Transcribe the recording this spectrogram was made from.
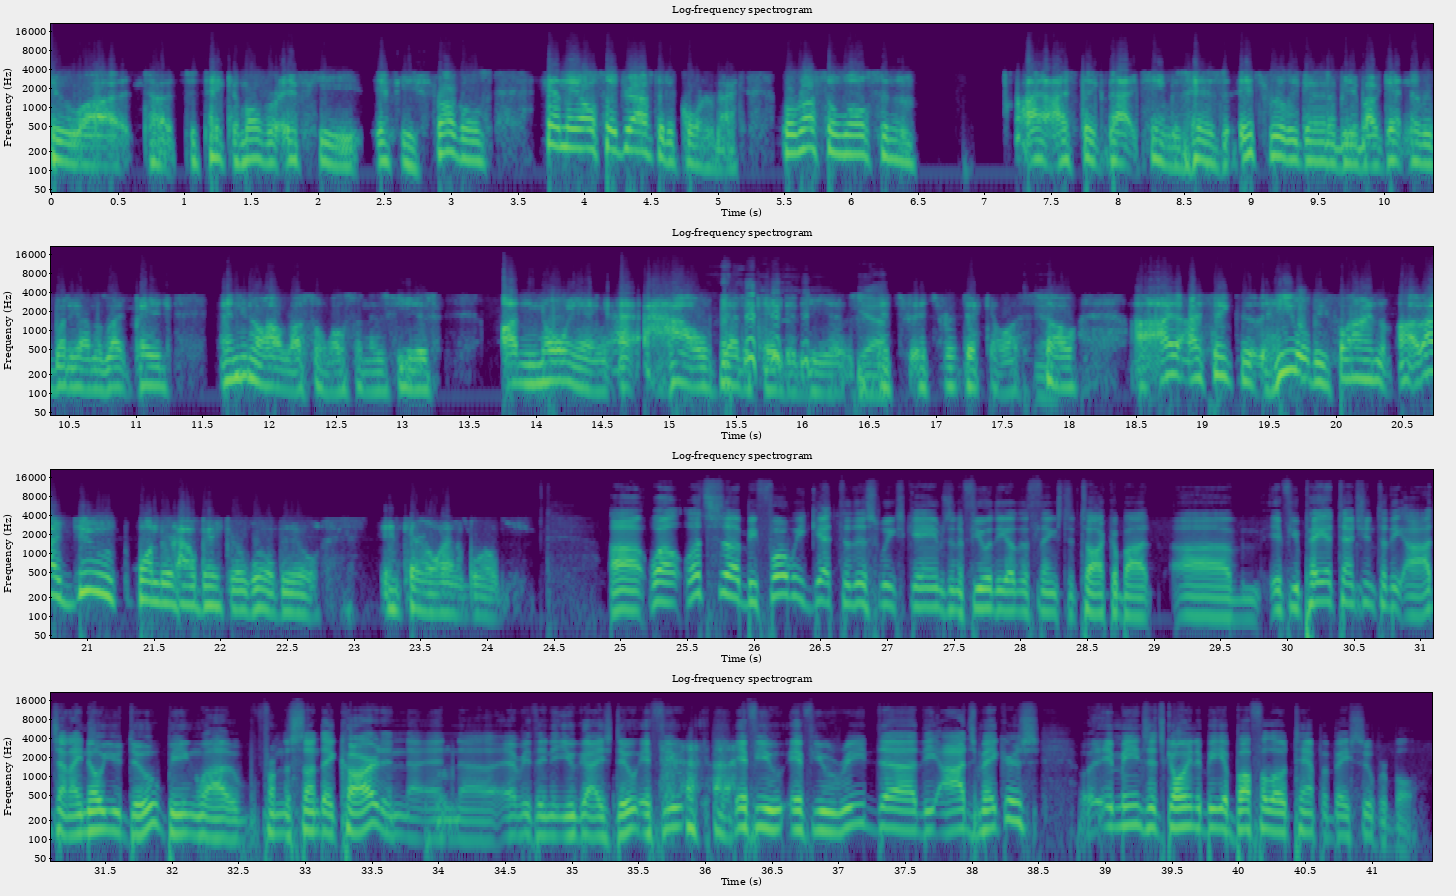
to uh, to to take him over if he if he struggles. And they also drafted a quarterback. Well, Russell Wilson, I, I think that team is his. It's really going to be about getting everybody on the right page and you know how Russell Wilson is. He is annoying at how dedicated he is. Yeah. It's it's ridiculous. Yeah. So I, I think that he will be fine. I, I do wonder how Baker will do in Carolina Blue. Uh, well, let's uh, before we get to this week's games and a few of the other things to talk about. Um, if you pay attention to the odds, and I know you do, being uh, from the Sunday card and and uh, everything that you guys do, if you if you if you read uh, the odds makers, it means it's going to be a Buffalo Tampa Bay Super Bowl.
